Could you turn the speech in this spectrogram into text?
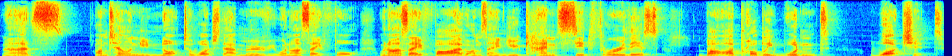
Now that's I'm telling you not to watch that movie when I say four. When I say five, I'm saying you can sit through this, but I probably wouldn't watch it.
